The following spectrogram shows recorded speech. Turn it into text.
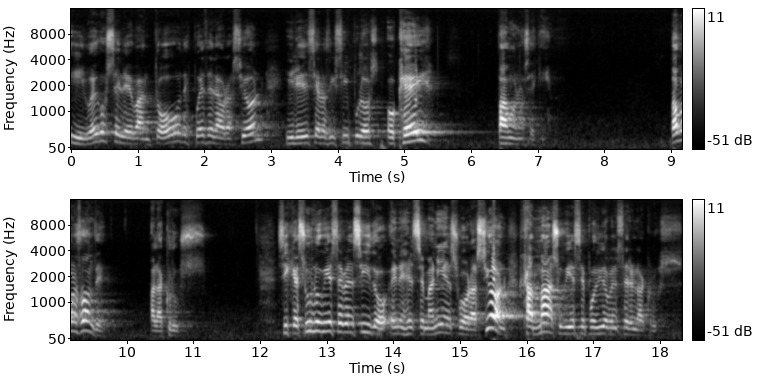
y luego se levantó después de la oración y le dice a los discípulos, ok, vámonos aquí. ¿Vámonos dónde? A la cruz. Si Jesús no hubiese vencido en el en su oración, jamás hubiese podido vencer en la cruz.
